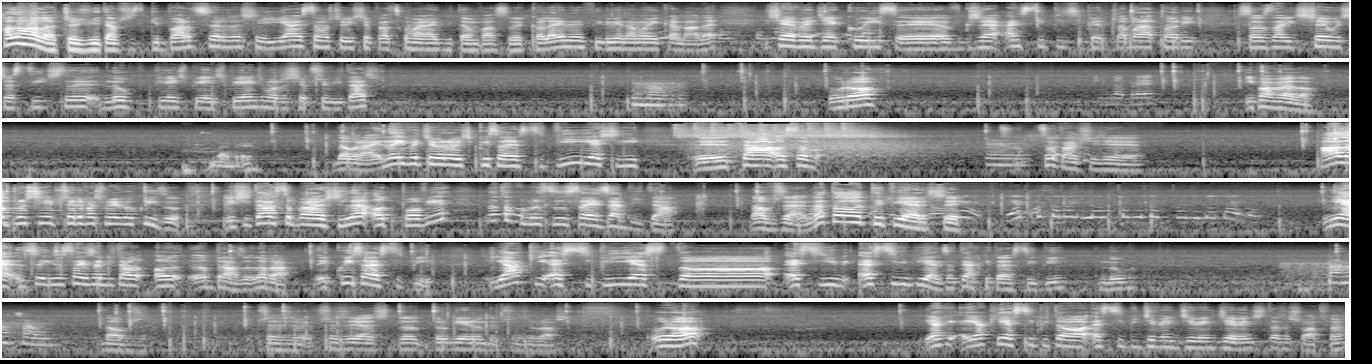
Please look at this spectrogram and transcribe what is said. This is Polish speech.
Halo, halo, cześć, witam wszystkich bardzo serdecznie. Ja jestem oczywiście Plackowaniak, witam was w kolejnym filmie na moim kanale. Dzisiaj będzie quiz y, w grze SCP Secret Laboratory. Są z nami trzej uczestnicy, lub 555, może się przywitać. Dzień dobry. Uro Dzień dobry. i Pawelo. Dobry. Dobra, no i będziemy robić quiz o SCP, jeśli y, ta osoba... E, Co tam się dzieje? Halo, proszę nie przerywać mojego quizu. Jeśli ta osoba źle odpowie, no to po prostu zostaje zabita. Dobrze, no to ty pierwszy. Jak osoba źle odpowie, to wchodzi do tego. Nie, z- zostaje zabita o, od razu. Dobra, quiz o SCP. Jaki SCP jest to... SCP, SCP-500, jaki to SCP? Noob? Pana. Dobrze. Przeży, przeżyjesz, do drugiej rundy przeżywasz. Uro? Jak, jaki SCP to SCP-999? To też łatwe.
